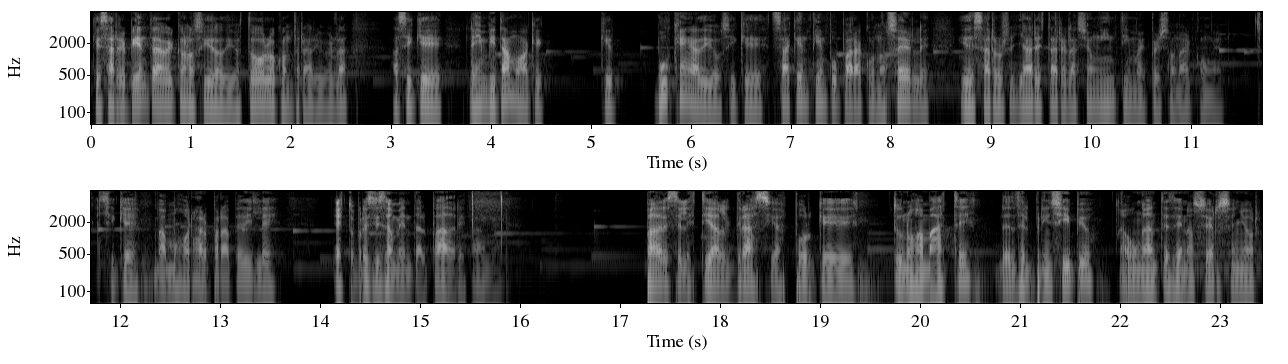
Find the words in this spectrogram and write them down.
que se arrepiente de haber conocido a Dios. Todo lo contrario, ¿verdad? Así que les invitamos a que busquen a Dios y que saquen tiempo para conocerle y desarrollar esta relación íntima y personal con Él. Así que vamos a orar para pedirle esto precisamente al Padre. Amén. Padre Celestial, gracias porque tú nos amaste desde el principio, aún antes de nacer, Señor.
